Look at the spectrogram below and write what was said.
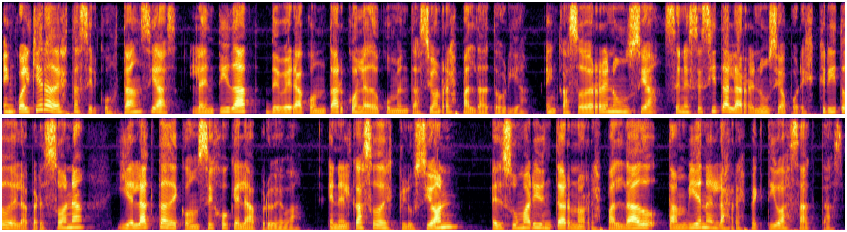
En cualquiera de estas circunstancias, la entidad deberá contar con la documentación respaldatoria. En caso de renuncia, se necesita la renuncia por escrito de la persona y el acta de consejo que la aprueba. En el caso de exclusión, el sumario interno respaldado también en las respectivas actas,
